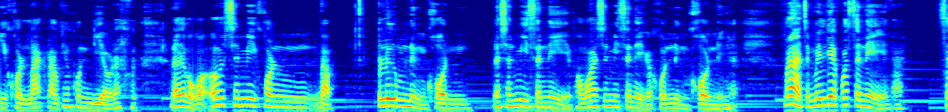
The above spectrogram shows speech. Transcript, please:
มีคนรักเราแค่คนเดียวแล้วเราจะบอกว่าเออฉันมีคนแบบปลื้มหนึ่งคน และฉันมีเสน่ห์เพราะว่าฉันมีเสน่ห์กับคนหนึ่งคนอย่างเงี้ยมันอาจจะไม่เรียกว่าเสน่ห์นะเส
